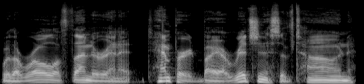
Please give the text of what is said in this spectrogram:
with a roll of thunder in it, tempered by a richness of tone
